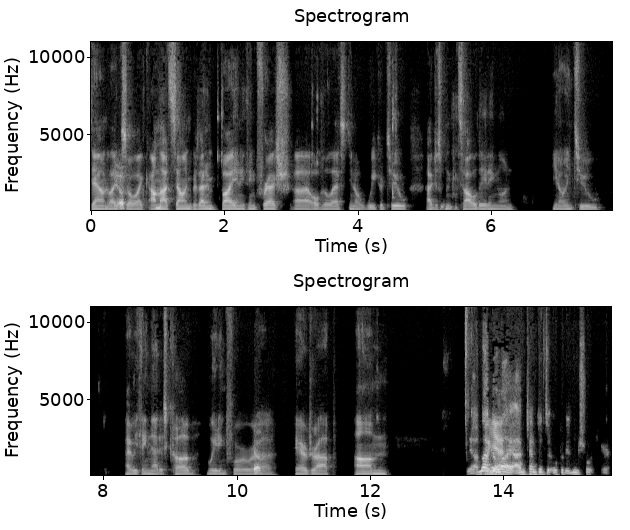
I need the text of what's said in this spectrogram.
down. Like, Yep. so like I'm not selling because I didn't buy anything fresh uh, over the last, you know, week or two. I've just been consolidating on, you know, into everything that is Cub waiting for uh, airdrop. Um, Yeah, I'm not gonna yeah. lie. I'm tempted to open a new short here.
